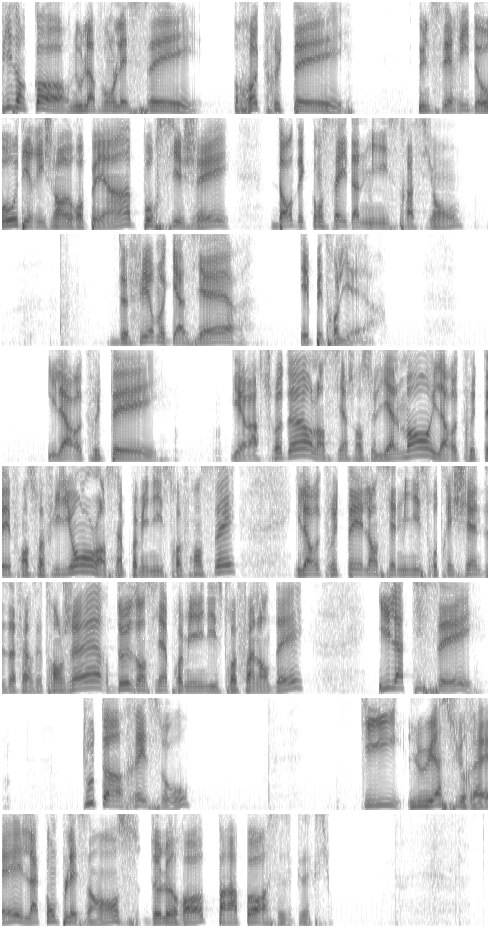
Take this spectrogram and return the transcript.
Puis encore, nous l'avons laissé recruter une série de hauts dirigeants européens pour siéger dans des conseils d'administration de firmes gazières et pétrolières. Il a recruté Gerhard Schröder, l'ancien chancelier allemand, il a recruté François Fillon, l'ancien Premier ministre français, il a recruté l'ancienne ministre autrichienne des Affaires étrangères, deux anciens premiers ministres finlandais. Il a tissé tout un réseau qui lui assurait la complaisance de l'Europe par rapport à ses exactions.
